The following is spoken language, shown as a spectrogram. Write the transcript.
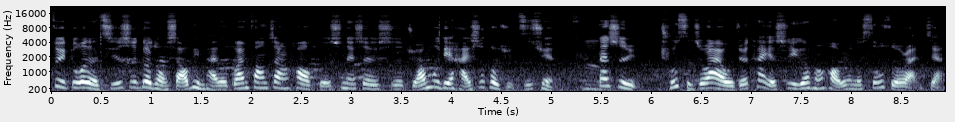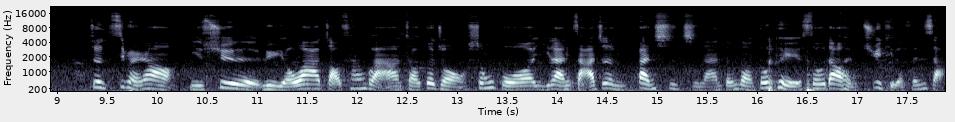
最多的其实是各种小品牌的官方账号和室内设计师，主要目的还是获取资讯。但是除此之外，我觉得它也是一个很好用的搜索软件。就基本上你去旅游啊，找餐馆啊，找各种生活疑难杂症、办事指南等等，都可以搜到很具体的分享。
